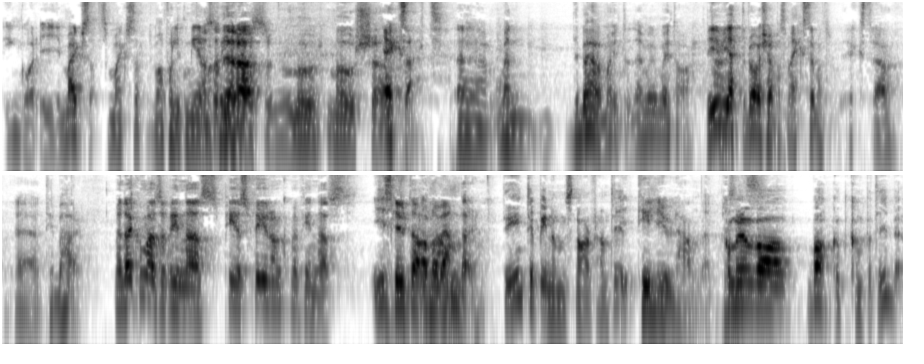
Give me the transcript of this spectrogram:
ingår i Microsoft. Så Microsoft, man får lite mer Alltså maskiner. deras mo- motion. Exakt. Eh, men det behöver man ju inte, det vill man ju inte ha. Det är ju jättebra att köpa som extra, extra eh, tillbehör. Men där kommer alltså finnas, PS4 kommer finnas I slutet av november. Det är typ inom snar framtid. Till julhandeln. Kommer den vara bakåtkompatibel?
